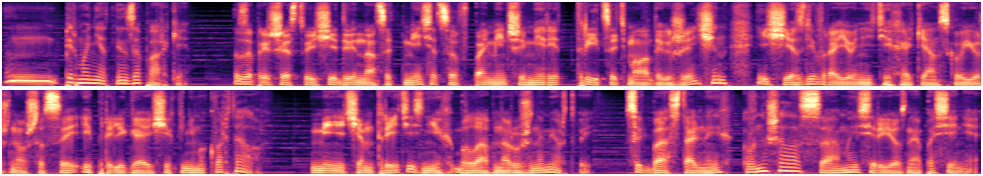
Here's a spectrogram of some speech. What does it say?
перманентной зоопарки. За предшествующие 12 месяцев по меньшей мере 30 молодых женщин исчезли в районе Тихоокеанского южного шоссе и прилегающих к нему кварталах. Менее чем треть из них была обнаружена мертвой. Судьба остальных внушала самые серьезные опасения.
